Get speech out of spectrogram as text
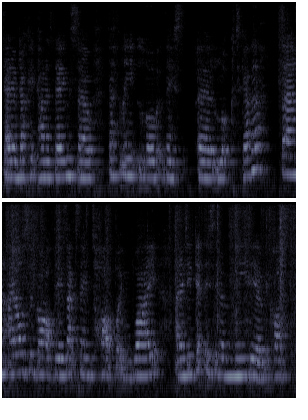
denim jacket kind of thing. So definitely love this uh, look together then I also got the exact same top but in white and I did get this in a medium because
